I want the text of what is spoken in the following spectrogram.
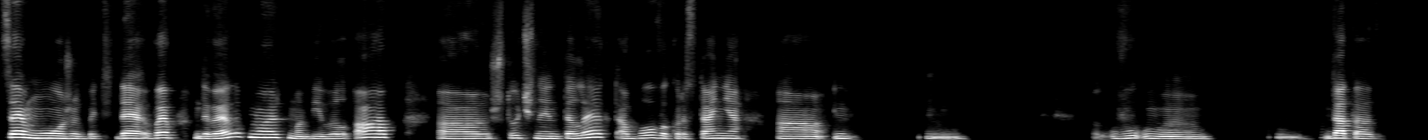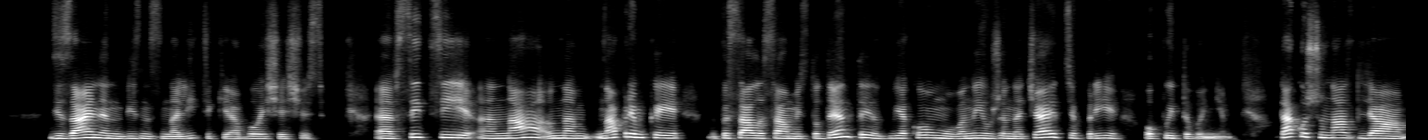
Це можуть бути де веб-девелопмент, mobile app, штучний інтелект або використання е, дата дизайнінг, бізнес-аналітики або ще щось. Е, Всі ці е, на, на, напрямки писали самі студенти, в якому вони вже навчаються при опитуванні. Також у нас для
